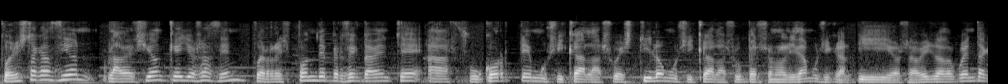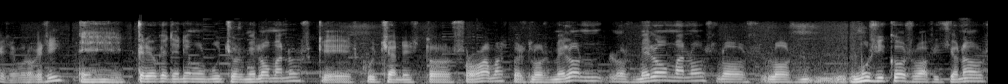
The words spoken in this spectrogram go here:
Pues esta canción, la versión que ellos hacen, pues responde perfectamente a su corte musical, a su estilo musical, a su personalidad musical. Y os habéis dado cuenta, que seguro que sí, eh, creo que tenemos muchos melómanos que escuchan estos programas, pues los melón, los melómanos, los, los músicos o aficionados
